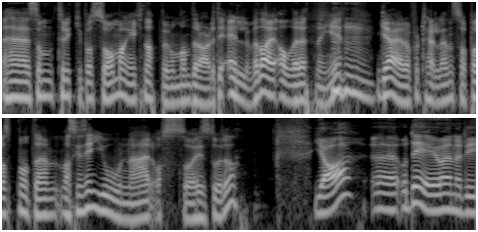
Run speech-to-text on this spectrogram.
eh, som trykker på så mange knapper hvor man drar det til elleve i alle retninger, greier å fortelle en såpass på en måte, hva skal jeg si, jordnær også-historie. da. Ja, uh, og det er jo en av de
